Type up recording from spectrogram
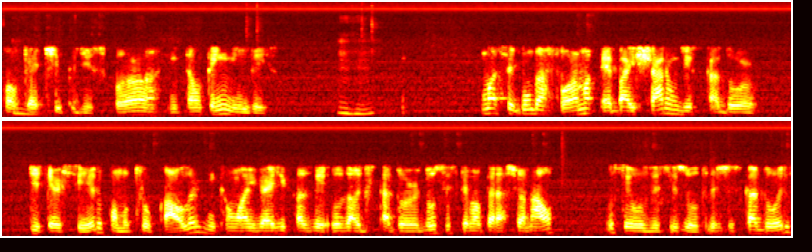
qualquer uhum. tipo de spam, então tem níveis. Uhum. Uma segunda forma é baixar um discador de terceiro, como Truecaller. Então, ao invés de fazer usar o discador do sistema operacional, você usa esses outros discadores.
